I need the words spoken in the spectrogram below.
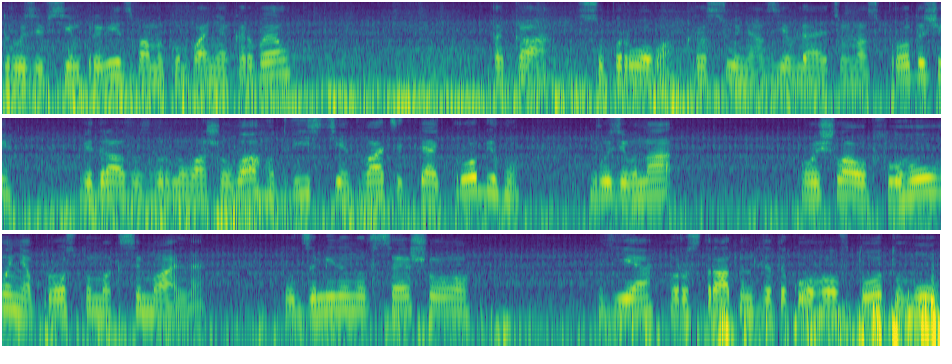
Друзі, всім привіт! З вами компанія Carvel. Така суперова красуня з'являється у нас в продажі. Відразу зверну вашу увагу 225 пробігу. Друзі, вона пройшла обслуговування просто максимальне. Тут замінено все, що є розтратним для такого авто, тому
